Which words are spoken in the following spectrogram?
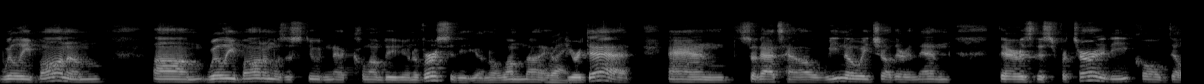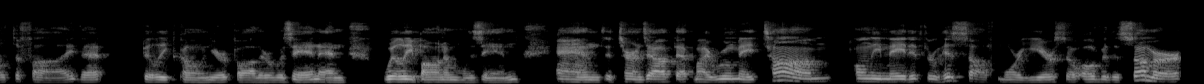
Willie Bonham, um, Willie Bonham was a student at Columbia University, an alumni right. of your dad. And so that's how we know each other. And then there's this fraternity called Delta Phi that Billy Cohen, your father, was in, and Willie Bonham was in. And it turns out that my roommate Tom only made it through his sophomore year. So over the summer,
